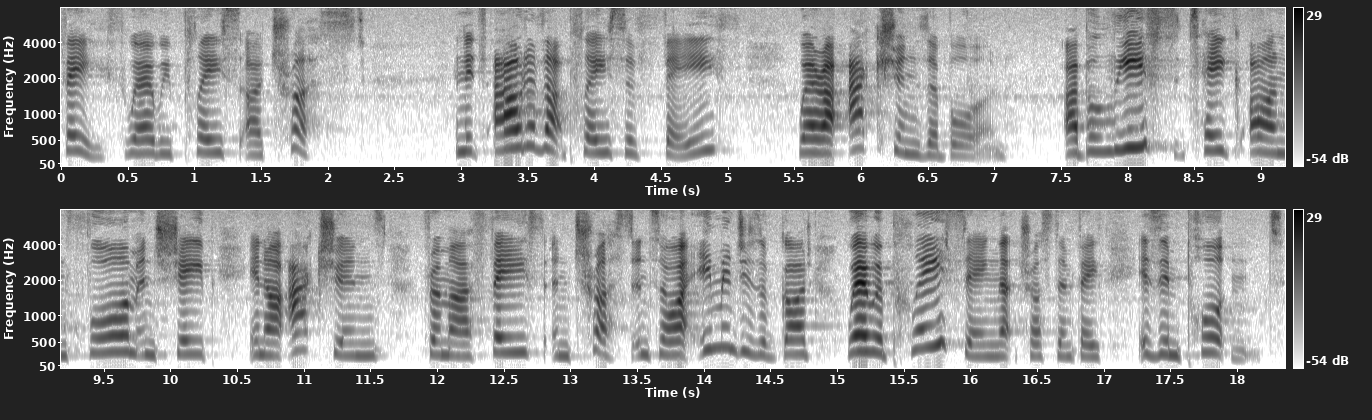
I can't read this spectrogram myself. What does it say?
faith, where we place our trust. And it's out of that place of faith where our actions are born. Our beliefs take on form and shape in our actions from our faith and trust. And so, our images of God, where we're placing that trust and faith, is important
